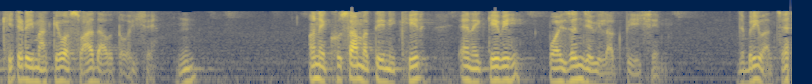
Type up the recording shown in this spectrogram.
ખીચડીમાં કેવો સ્વાદ આવતો હોય છે અને ખુશામતીની ખીર એને કેવી પોઈઝન જેવી લાગતી છે જબરી વાત છે.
